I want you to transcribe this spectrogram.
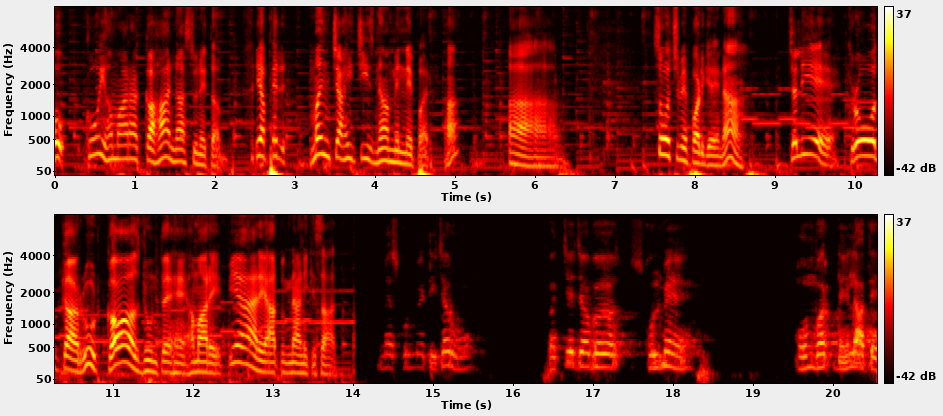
ओ, कोई हमारा कहा ना सुने तब? या फिर मन चाही चीज़ ना मिलने पर हाँ? सोच में पड़ गए ना? चलिए, क्रोध का रूट कॉज ढूंढते हैं हमारे प्यारे आत्मज्ञानी के साथ। मैं स्कूल में टीचर हूँ। बच्चे जब स्कूल में होमवर्क नहीं लाते।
